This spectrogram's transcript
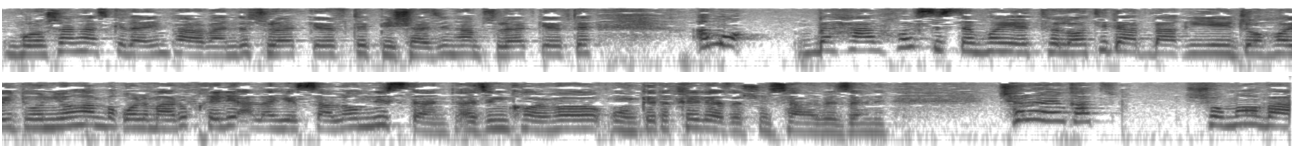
روشن هست که در این پرونده صورت گرفته پیش از این هم صورت گرفته. اما به هر حال سیستم های اطلاعاتی در بقیه جاهای دنیا هم به قول معروف خیلی علیه السلام نیستند. از این کارها ممکنه خیلی ازشون سر بزنه. چرا اینقدر شما و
